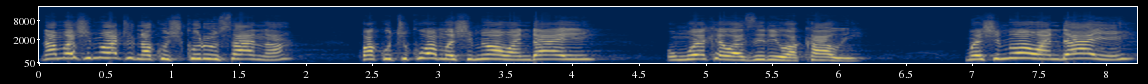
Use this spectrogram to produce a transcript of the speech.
Na mheshimiwa, tunakushukuru sana kwa kuchukua mheshimiwa Wandai umweke waziri wa kawi. Mheshimiwa Wandai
